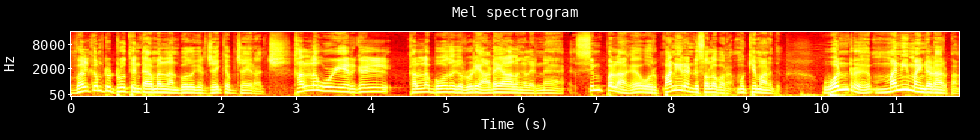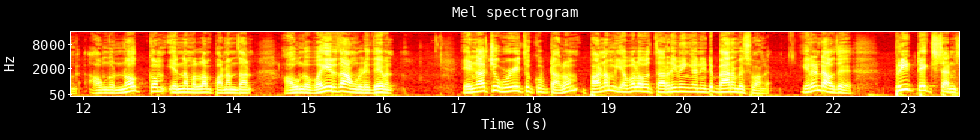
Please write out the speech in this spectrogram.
Welcome to truth in Tamil நான் போதகர் ஜெய்கப் ஜெயராஜ். கள்ள ஊழியர்கள் கள்ள போதகருடைய அடையாளங்கள் என்ன? சிம்பிளாக ஒரு பனிரெண்டு சொல்ல போகிறேன் முக்கியமானது. ஒன்று மணி மைண்டடாக இருப்பாங்க. அவங்க நோக்கம் என்னமெல்லாம் பணம் தான். அவங்க வயிறு தான் அவங்களுடைய தேவன். எங்காச்சும் ஊழித்து கூப்பிட்டாலும் பணம் எவ்வளவு தருவீங்கன்னுட்டு பேரம் பேசுவாங்க. இரண்டாவது ப்ரீடெக்ஸ்ட் அண்ட்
